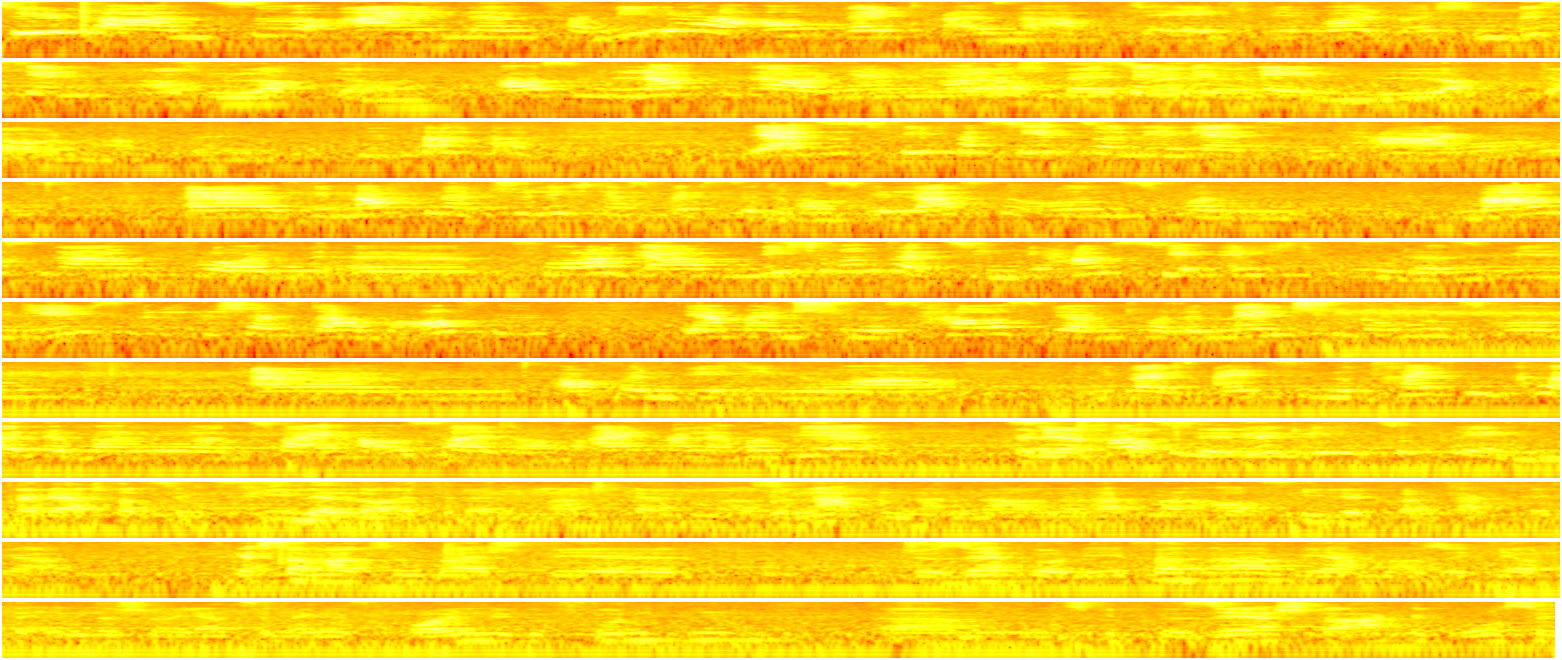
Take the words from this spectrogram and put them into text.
Zypern zu einem Familie auf Weltreise-Update. Wir wollten euch ein bisschen Aus dem Lockdown. aus dem Lockdown, ja, wir wollen euch ein bisschen Weltweite mitnehmen. Lockdown-Update. Ja, es ist viel passiert so in den letzten Tagen. Äh, wir machen natürlich das Beste draus. Wir lassen uns von Maßnahmen, von äh, Vorgaben nicht runterziehen. Wir haben es hier echt gut. Also wir, die Lebensmittelgeschäfte haben offen, wir haben ein schönes Haus, wir haben tolle Menschen um uns rum. Ähm, auch wenn wir die nur jeweils einzeln nur treffen können, immer nur zwei Haushalte auf einmal. Aber wir sind ja trotzdem glücklich und zufrieden. Man kann ja trotzdem viele Leute dann immer treffen, also nacheinander und dann hat man auch viele Kontakte gehabt. Gestern war zum Beispiel Giuseppe und Eva da. Wir haben also hier auf der Insel schon eine ganze Menge Freunde gefunden. Ähm, es gibt eine sehr starke, große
